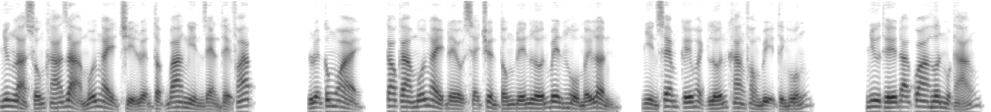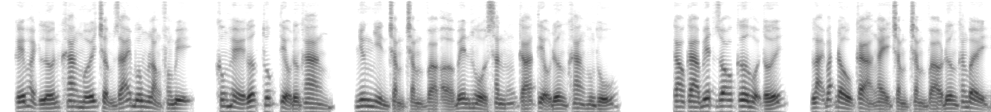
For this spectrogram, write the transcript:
nhưng là sống khá giả mỗi ngày chỉ luyện tập ba nghìn rèn thể pháp luyện công ngoài, cao ca mỗi ngày đều sẽ truyền tống đến lớn bên hồ mấy lần, nhìn xem kế hoạch lớn khang phòng bị tình huống. Như thế đã qua hơn một tháng, kế hoạch lớn khang mới chậm rãi buông lỏng phòng bị, không hề ước thúc tiểu đường khang, nhưng nhìn chằm chằm vào ở bên hồ săn cá tiểu đường khang hung thú. Cao ca biết rõ cơ hội tới, lại bắt đầu cả ngày chằm chằm vào đường khang bảy,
